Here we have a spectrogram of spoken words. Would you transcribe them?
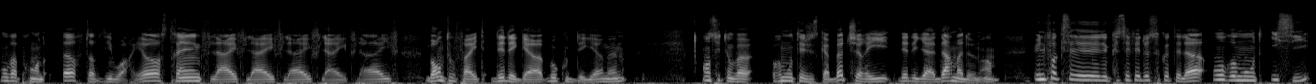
On va prendre Earth of the Warrior, Strength, Life, Life, Life, Life, Life, Born to Fight, des dégâts, beaucoup de dégâts même. Ensuite on va remonter jusqu'à Butchery, des dégâts d'armes à deux mains. Une fois que c'est fait de ce côté-là, on remonte ici.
